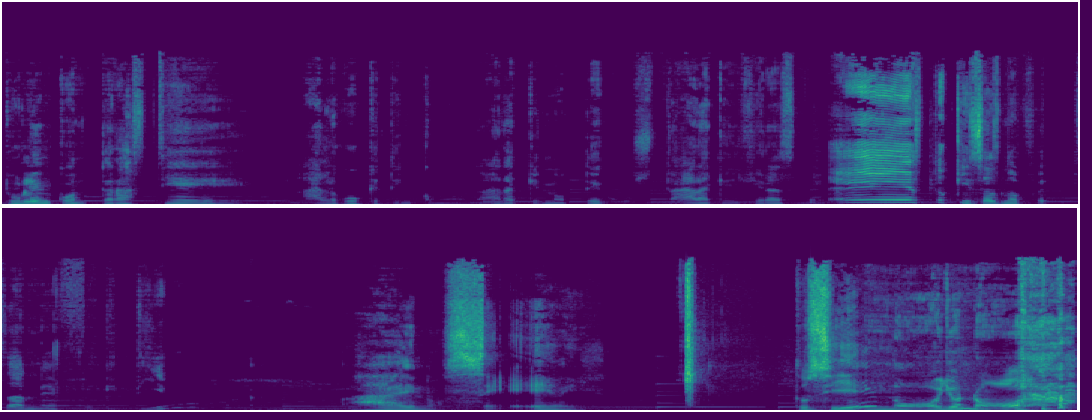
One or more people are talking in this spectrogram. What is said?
¿Tú le encontraste algo que te incomodara, que no te gustara, que dijeras, esto quizás no fue tan efectivo? Ay, no sé. ¿Tú sí? No, yo no.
